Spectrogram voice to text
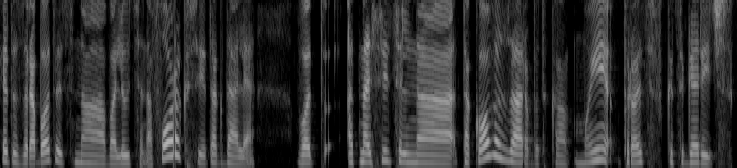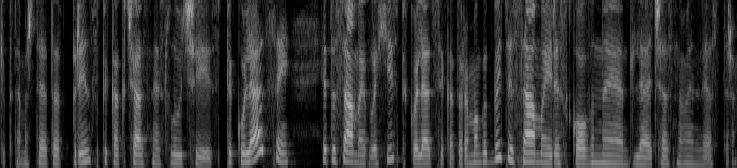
это заработать на валюте, на Форексе и так далее. Вот относительно такого заработка мы против категорически, потому что это, в принципе, как частные случаи спекуляций, это самые плохие спекуляции, которые могут быть, и самые рискованные для частного инвестора.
